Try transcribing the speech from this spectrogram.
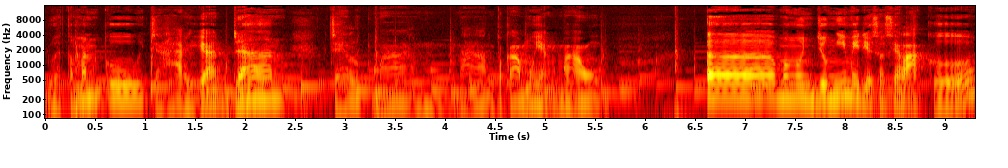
dua temanku Cahaya dan Celukman Nah, untuk kamu yang mau uh, mengunjungi media sosial aku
